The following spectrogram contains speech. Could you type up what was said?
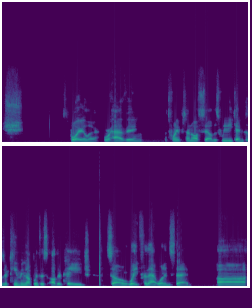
shh, spoiler, we're having a 20% off sale this weekend because they're teaming up with this other page. So wait for that one instead. Uh,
